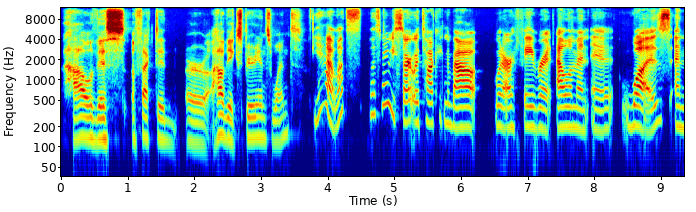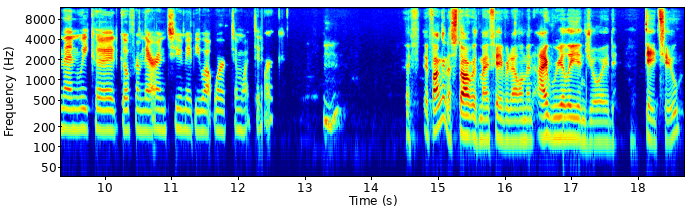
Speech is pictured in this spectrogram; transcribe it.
how this affected or how the experience went? Yeah, let's let's maybe start with talking about what our favorite element i- was, and then we could go from there into maybe what worked and what didn't work. Mm-hmm. if if I'm going to start with my favorite element, I really enjoyed day two,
